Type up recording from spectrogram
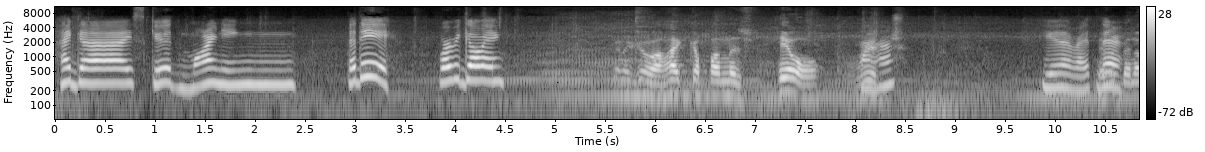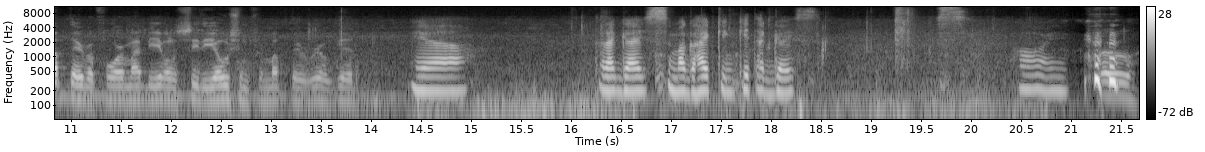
Hi guys, good morning. Daddy, where are we going? Gonna go a hike up on this hill ridge. Uh-huh. Yeah, right there. Never there. been up there before. Might be able to see the ocean from up there real good. Yeah. Tara guys, mag-hiking kita guys. Hi. So,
